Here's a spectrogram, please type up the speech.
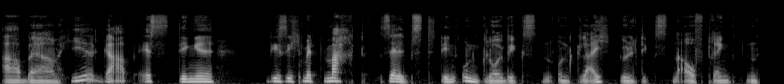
aber hier gab es Dinge, die sich mit Macht selbst den ungläubigsten und gleichgültigsten aufdrängten,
